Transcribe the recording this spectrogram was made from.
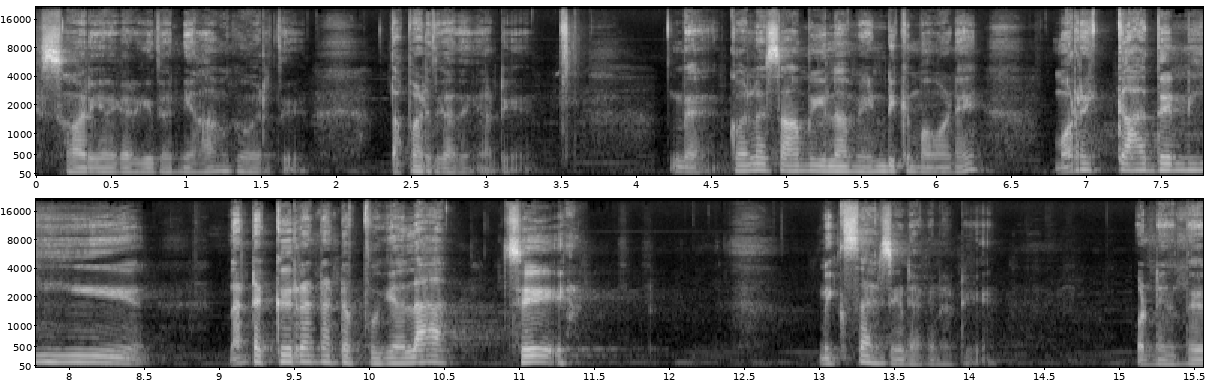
சாரி எனக்கு இது ஞாபகம் வருது. தப்பாக எடுத்துக்காதீங்க அப்படி இந்த கொலை சாமியெல்லாம் வேண்டிக்கும் அவனே முறைக்காத நீ நடக்குற நட புயலா சே மிக்ஸ் ஆகிடுச்சுங்க டக்குனு உடனே வந்து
